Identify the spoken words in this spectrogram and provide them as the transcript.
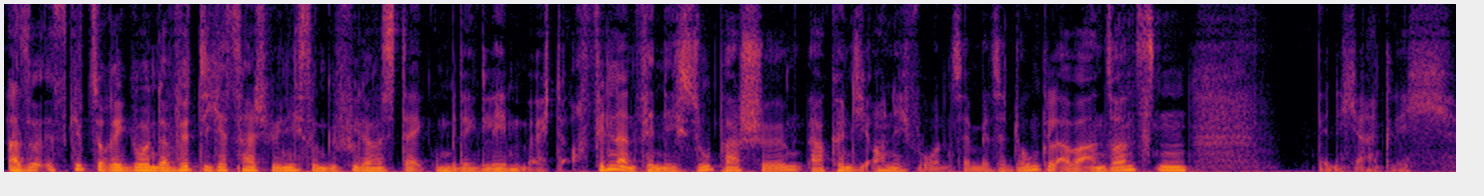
Also es gibt so Regionen, da würde ich jetzt zum Beispiel nicht so ein Gefühl haben, dass ich da unbedingt leben möchte. Auch Finnland finde ich super schön, da könnte ich auch nicht wohnen, es ist ja mir zu dunkel, aber ansonsten bin ich eigentlich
